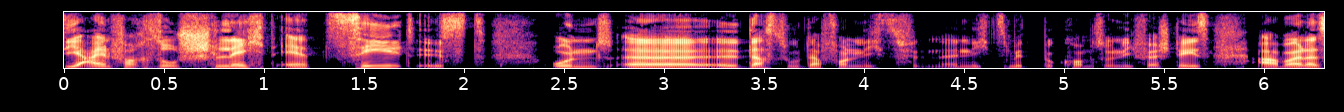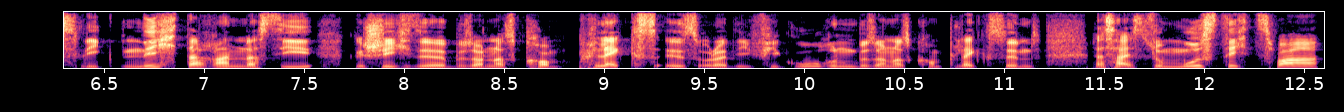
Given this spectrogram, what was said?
die einfach so schlecht erzählt ist und äh, dass du davon nichts, nichts mitbekommst und nicht verstehst. Aber das liegt nicht daran, dass die Geschichte besonders komplex ist oder die Figuren besonders komplex sind. Das heißt, du musst dich zwar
